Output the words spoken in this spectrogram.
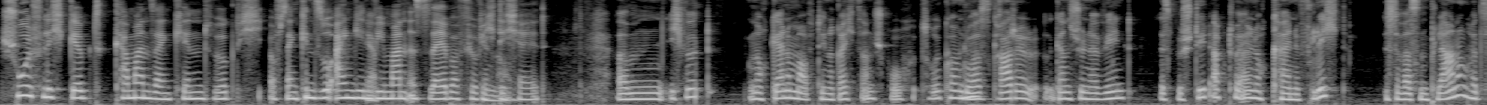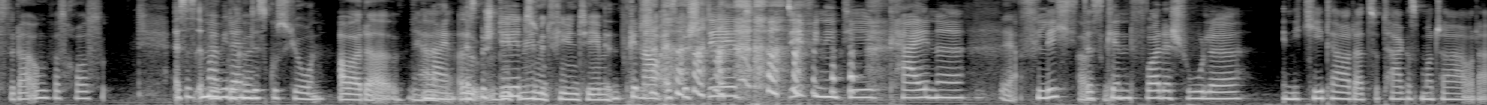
Schulpflicht gibt, kann man sein Kind wirklich auf sein Kind so eingehen, ja. wie man es selber für genau. richtig hält. Ähm, ich würde noch gerne mal auf den Rechtsanspruch zurückkommen. Mhm. Du hast gerade ganz schön erwähnt, es besteht aktuell noch keine Pflicht. Ist da was in Planung? Hattest du da irgendwas raus es ist immer wieder in Diskussion. Aber da, ja, nein, also es besteht wie, wie, mit vielen Themen. Genau, es besteht definitiv keine ja, Pflicht, okay. das Kind vor der Schule in die Kita oder zur Tagesmutter oder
